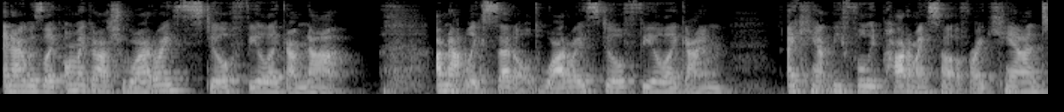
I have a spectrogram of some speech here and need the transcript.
and I was like oh my gosh why do I still feel like I'm not I'm not like settled? Why do I still feel like I'm I can't be fully proud of myself or I can't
